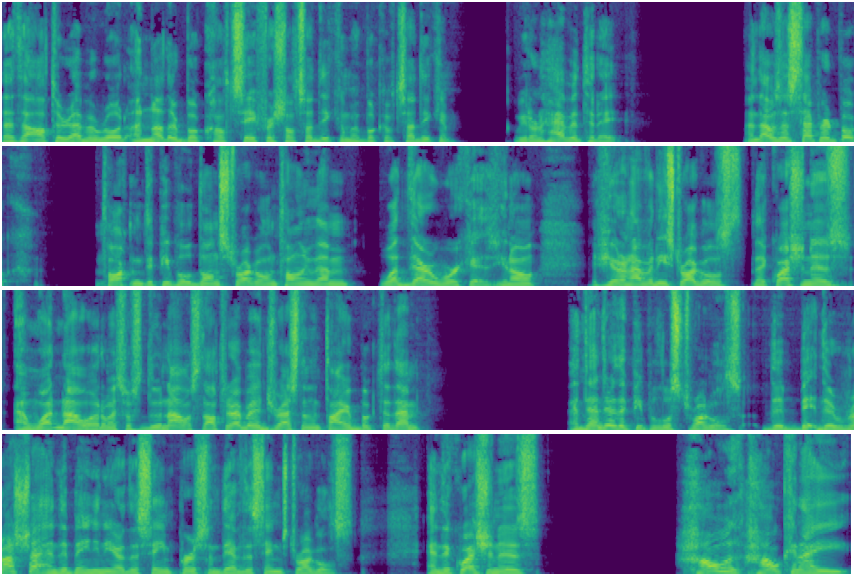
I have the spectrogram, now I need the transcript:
that the Alter Rebbe wrote another book called Sefer Shal Tzaddikim, a book of tzaddikim. We don't have it today. And that was a separate book, talking to people who don't struggle and telling them what their work is. You know, if you don't have any struggles, the question is, and what now? What am I supposed to do now? So the Alter Rebbe addressed an entire book to them. And then there are the people who struggles. The, the rasha and the Beinoni are the same person. They have the same struggles. And the question is, how, how can I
